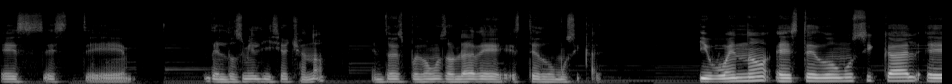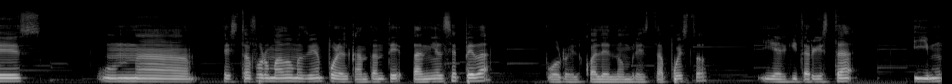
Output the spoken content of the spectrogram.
es este del 2018, ¿no? Entonces pues vamos a hablar de este dúo musical. Y bueno, este dúo musical es una... está formado más bien por el cantante Daniel Cepeda, por el cual el nombre está puesto, y el guitarrista y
